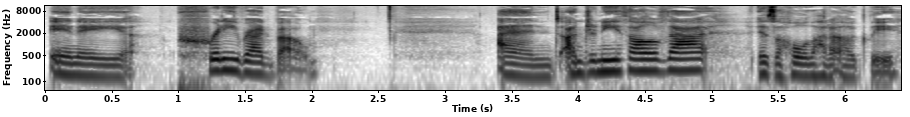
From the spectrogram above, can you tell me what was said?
in a pretty red bow. And underneath all of that is a whole lot of ugly.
